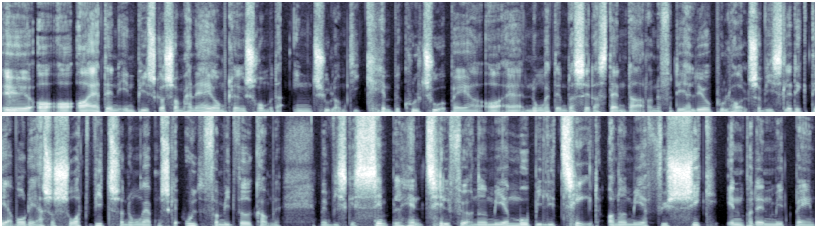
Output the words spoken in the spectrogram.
Mm. Øh, og, og, og er den indpisker, som han er i omklædningsrummet, der er ingen tvivl om, de er kæmpe kulturbærere, og er nogle af dem, der sætter standarderne for det her Liverpool-hold. Så vi er slet ikke der, hvor det er så sort-hvidt, så nogle af dem skal ud for mit vedkommende. Men vi skal simpelthen tilføre noget mere mobilitet og noget mere fysik ind på den midtbane.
